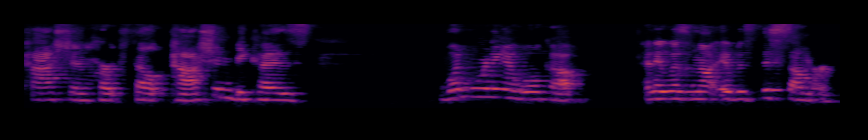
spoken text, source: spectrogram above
passion, heartfelt passion. Because one morning I woke up, and it was not. It was this summer,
